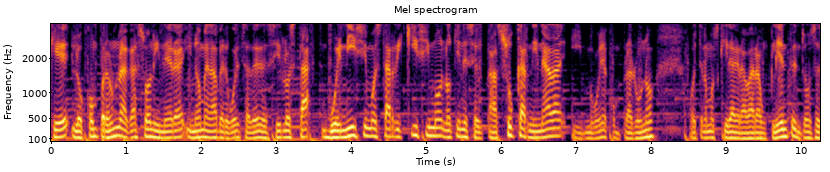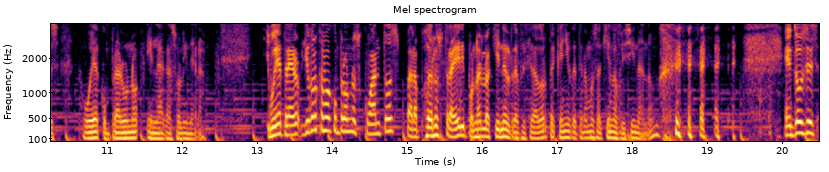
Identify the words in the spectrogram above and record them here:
que lo compro en una gasolinera y no me da vergüenza de decirlo. Está buenísimo, está riquísimo, no tiene azúcar ni nada y me voy a comprar uno. Hoy tenemos que ir a grabar a un cliente, entonces me voy a comprar uno en la gasolinera. Y voy a traer, yo creo que me voy a comprar unos cuantos para poderlos traer y ponerlo aquí en el refrigerador pequeño que tenemos aquí en la oficina, ¿no? Entonces,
